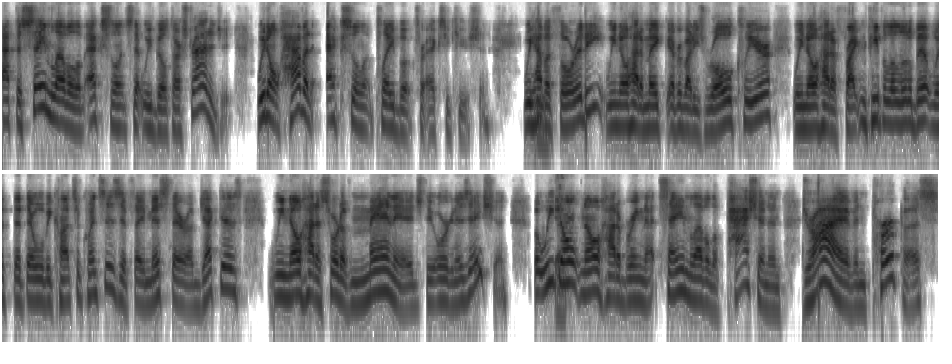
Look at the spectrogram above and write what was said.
at the same level of excellence that we built our strategy. We don't have an excellent playbook for execution. We have mm. authority. We know how to make everybody's role clear. We know how to frighten people a little bit with that there will be consequences if they miss their objectives. We know how to sort of manage the organization, but we yeah. don't know how to bring that same level of passion and drive and purpose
